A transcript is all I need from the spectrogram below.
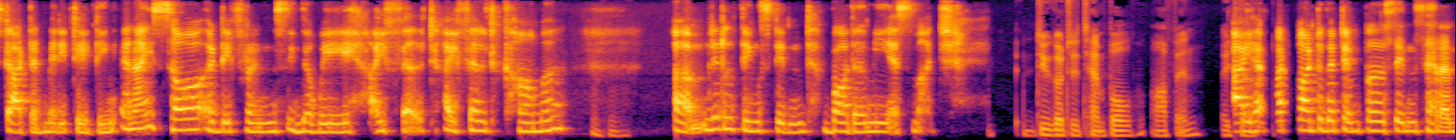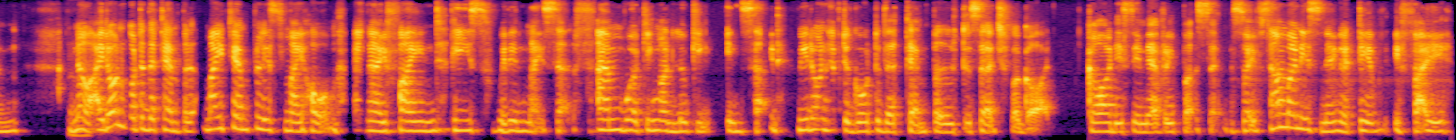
started meditating, and I saw a difference in the way I felt. I felt calmer. Mm-hmm. Um, little things didn't bother me as much. Do you go to temple often? I have not gone to the temple since Heron. No, I don't go to the temple. My temple is my home, and I find peace within myself. I'm working on looking inside. We don't have to go to the temple to search for God. God is in every person. So if someone is negative, if I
